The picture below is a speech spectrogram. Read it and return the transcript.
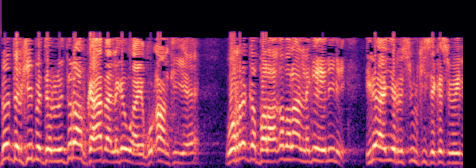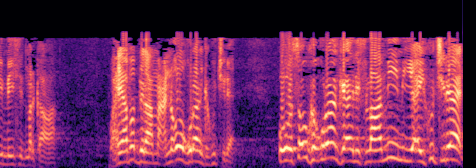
bedelkii bedelulidraabka ahaa baa laga waayey qur'aankii war ragga balaaqadala aan laga helin ilaah iyo rasuulkiisa ka soo heli maysid markaa waxyaaba bilaa macno oo qur'aanka ku jira. Oo sawka qur'aanka aliflaamiim iyo ay ku jiraan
